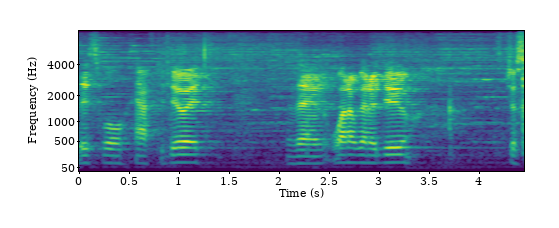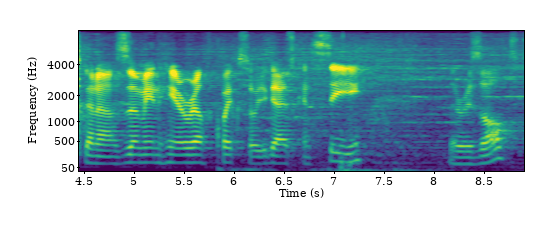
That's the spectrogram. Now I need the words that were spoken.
This will have to do it. And then what I'm gonna do is just gonna zoom in here real quick so you guys can see the result.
